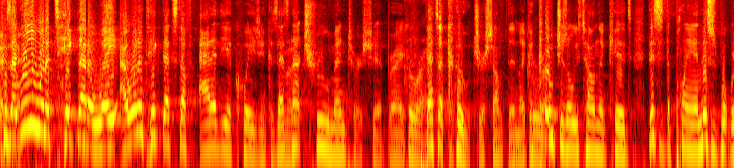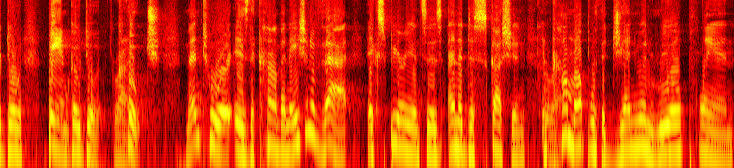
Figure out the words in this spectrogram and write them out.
because I really want to take that away. I want to take that stuff out of the equation because that's Right. not true mentorship, right? Correct. That's a coach or something. Like a coach is always telling the kids, "This is the plan. This is what we're doing. Bam, go do it." Right. Coach, mentor is the combination of that experiences and a discussion, and come up with a genuine, real plan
